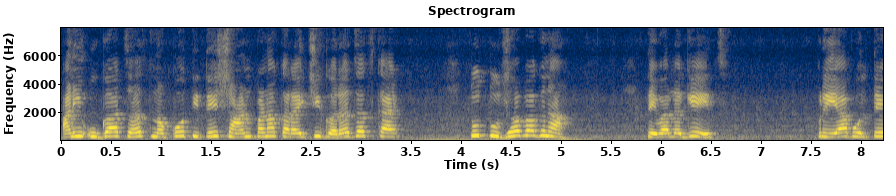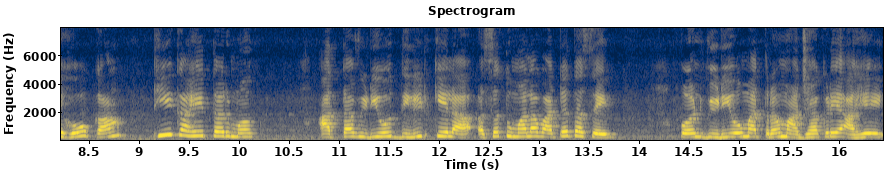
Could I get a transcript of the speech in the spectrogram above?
आणि उगाचच नको तिथे शहाणपणा करायची गरजच काय? तू तुझं बघ ना. तेव्हा लगेच प्रिया बोलते हो का? ठीक आहे तर मग. आता व्हिडिओ डिलीट केला असं तुम्हाला वाटत असेल पण व्हिडिओ मात्र माझ्याकडे आहे.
